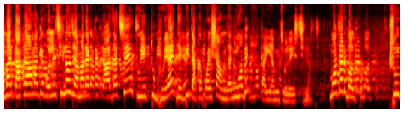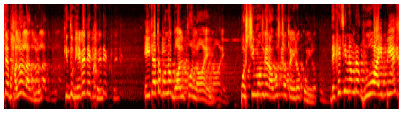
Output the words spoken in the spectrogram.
আমার কাকা আমাকে বলেছিল যে, আমার একটা কাজ আছে, তুই একটু ঘুরে আয়, দেখবি টাকা পয়সা আমদানি হবে, তাই আমি চলে এসেছিলাম। মজার গল্প, শুনতে ভালো লাগল, কিন্তু ভেবে দেখুন, এইটা তো কোনো গল্প নয়। পশ্চিমবঙ্গের অবস্থা তো এরকমই। দেখেছি না আমরা ভুয়ো আইপিএস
